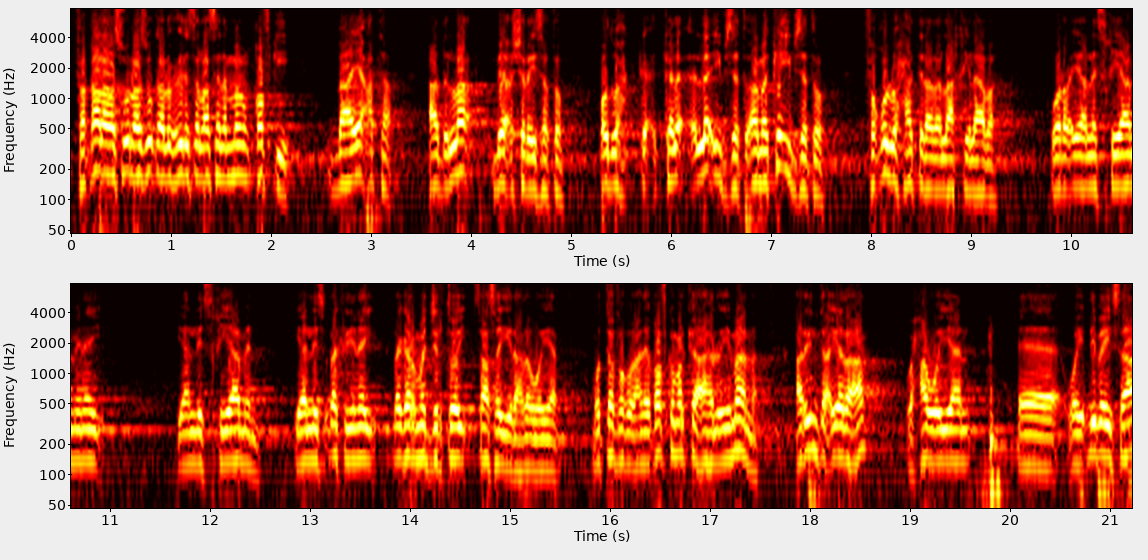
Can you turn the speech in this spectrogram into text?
Fa qaala rasul rasulka al wuxu yhi sal slam man qofkii baayacta aad la beecshiraysato ood wax la iibsato ama ka iibsato faqul waxaa tidhahda laa khilaaba war yaan laiskhiyaaminay yaan laiskhiyaamин yaan laisdhagrinay dhagar ma jirtoy saasay yidhahda weyaan muttafaqun caleyh qofka marka ahlu iimaanna arrinta iyada ah waxaa weeyaan way dhibaysaa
